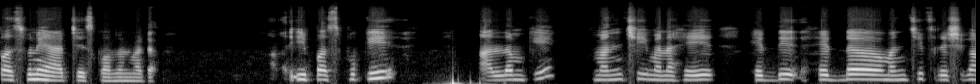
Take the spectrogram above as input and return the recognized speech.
పసుపుని యాడ్ చేసుకోవాలన్నమాట. ఈ పసుపుకి అల్లంకి మంచి మన హెయిర్ హెడ్ హెడ్ మంచి ఫ్రెష్గా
